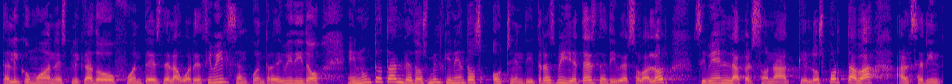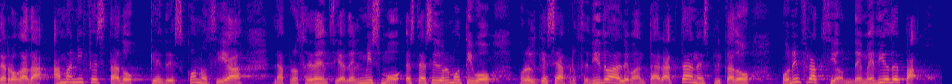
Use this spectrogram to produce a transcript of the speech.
tal y como han explicado fuentes de la Guardia Civil, se encuentra dividido en un total de 2.583 billetes de diverso valor, si bien la persona que los portaba, al ser interrogada, ha manifestado que desconocía la procedencia del mismo. Este ha sido el motivo por el que se ha procedido a levantar acta, han explicado, por infracción de medio de pago.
